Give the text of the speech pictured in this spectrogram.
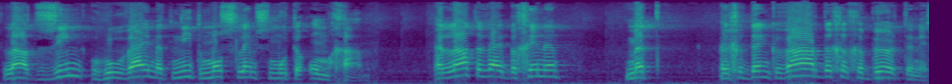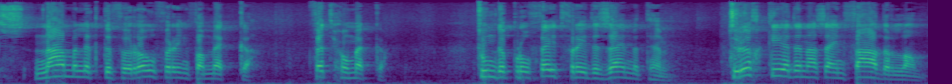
laat zien hoe wij met niet-moslims moeten omgaan. En laten wij beginnen met een gedenkwaardige gebeurtenis. Namelijk de verovering van Mekka. Fethu Mekka. Toen de profeet vrede zijn met hem. Terugkeerde naar zijn vaderland.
